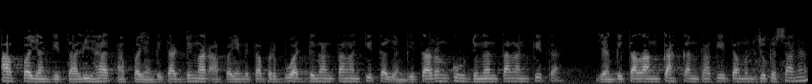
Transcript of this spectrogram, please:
apa yang kita lihat, apa yang kita dengar, apa yang kita perbuat dengan tangan kita, yang kita rengkuh dengan tangan kita, yang kita langkahkan kaki kita menuju ke sana,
